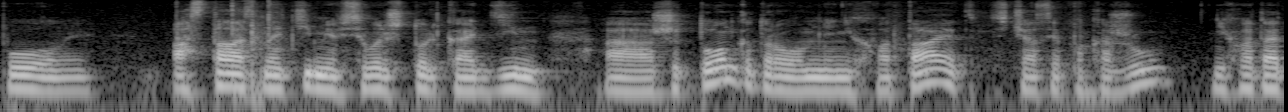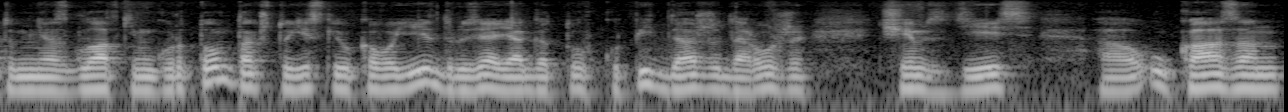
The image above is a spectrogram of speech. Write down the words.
полный. Осталось найти мне всего лишь только один а, жетон, которого мне не хватает. Сейчас я покажу. Не хватает у меня с гладким гуртом, так что если у кого есть, друзья, я готов купить даже дороже, чем здесь а, указан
